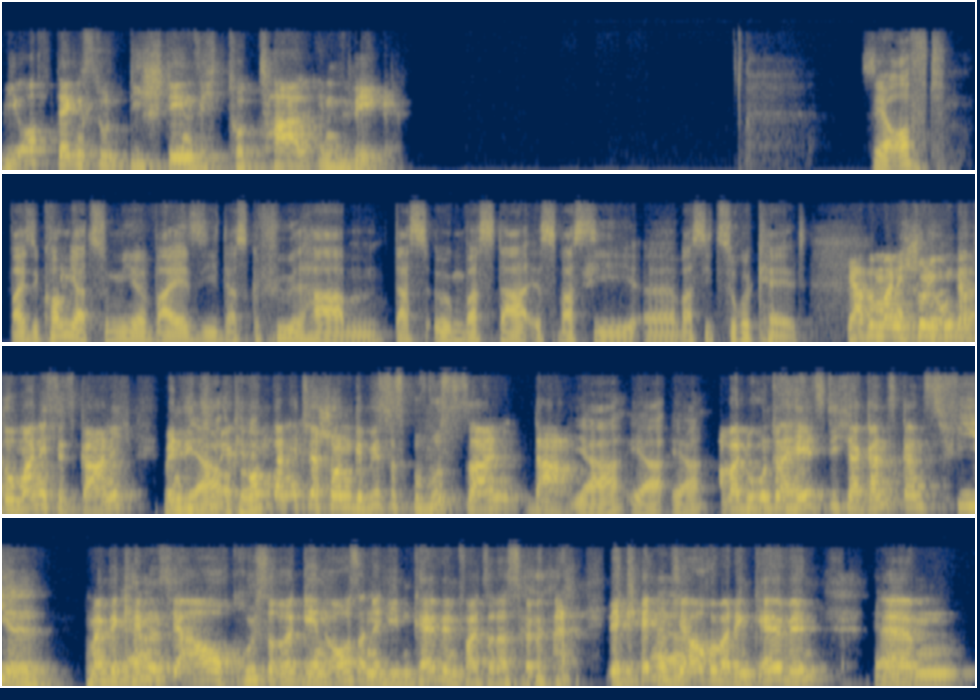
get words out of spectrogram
wie oft denkst du, die stehen sich total im Weg? Sehr oft, weil sie kommen ja zu mir, weil sie das Gefühl haben, dass irgendwas da ist, was sie, äh, was sie zurückhält. Ja, so meine ich, Entschuldigung, so meine ich es jetzt gar nicht. Wenn sie ja, zu mir okay. kommen, dann ist ja schon ein gewisses Bewusstsein da. Ja, ja, ja. Aber du unterhältst dich ja ganz, ganz viel. Ich meine, wir ja. kennen uns ja auch. Grüße gehen raus an den lieben Kelvin, falls er das hört. Wir kennen ja. uns ja auch über den Kelvin. Ja. Ähm,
